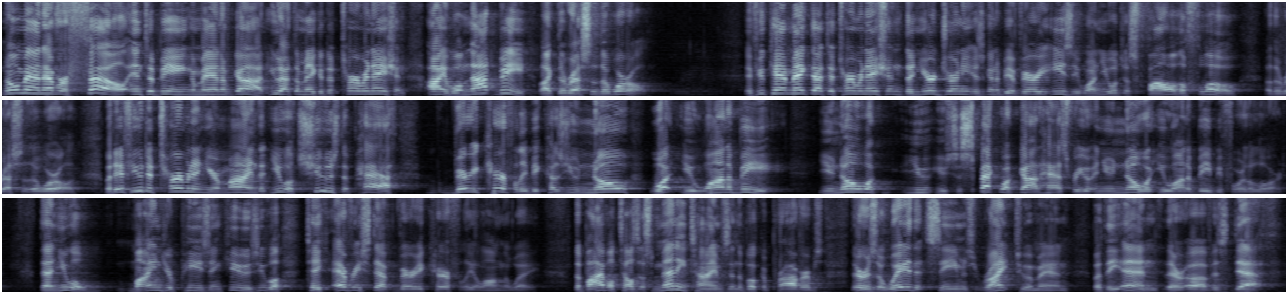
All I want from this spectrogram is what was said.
No man ever fell into being a man of God. You have to make a determination. I will not be like the rest of the world. If you can't make that determination, then your journey is going to be a very easy one. You will just follow the flow of the rest of the world. But if you determine in your mind that you will choose the path very carefully because you know what you want to be, you know what you, you suspect what God has for you, and you know what you want to be before the Lord, then you will mind your P's and Q's. You will take every step very carefully along the way. The Bible tells us many times in the book of Proverbs there is a way that seems right to a man, but the end thereof is death.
